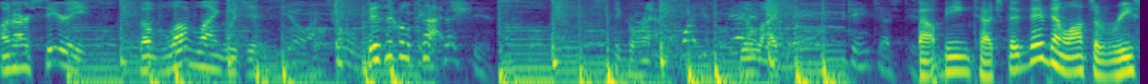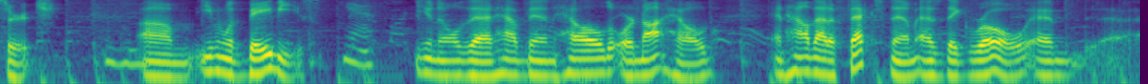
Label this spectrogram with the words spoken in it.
on our series of love languages, physical touch. Stick around. You'll like it. About being touched. They, they've done lots of research, um, even with babies, Yes. you know, that have been held or not held, and how that affects them as they grow, and uh,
